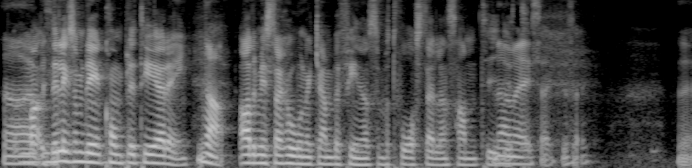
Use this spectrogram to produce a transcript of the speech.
ja, det liksom blir en komplettering. ja. Administrationen kan befinna sig på två ställen samtidigt. Men exakt, exakt. Det,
